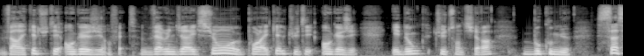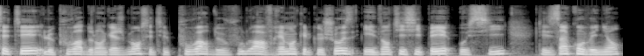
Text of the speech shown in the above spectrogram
vers laquelle tu t'es engagé en fait, vers une direction euh, pour laquelle tu t'es engagé. Et donc tu te sentiras beaucoup mieux. Ça c'était le pouvoir de l'engagement, c'était le pouvoir de vouloir vraiment quelque chose et d'anticiper aussi les inconvénients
